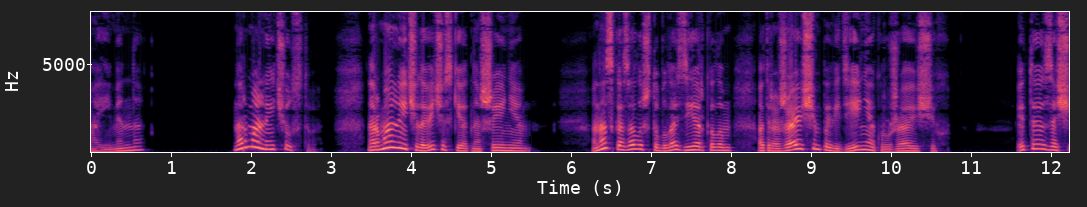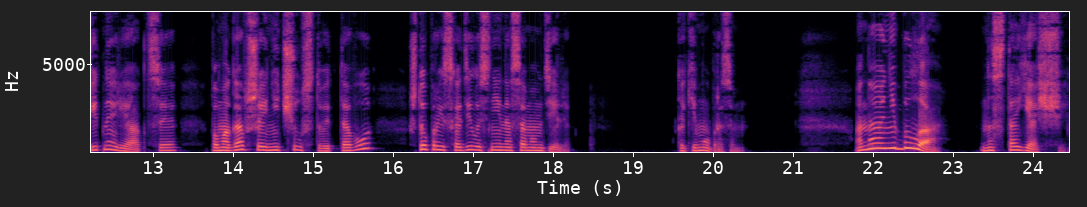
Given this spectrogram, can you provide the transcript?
А именно? Нормальные чувства, нормальные человеческие отношения. Она сказала, что была зеркалом, отражающим поведение окружающих. Это защитная реакция, помогавшая не чувствовать того, что происходило с ней на самом деле. Каким образом? Она не была настоящей,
